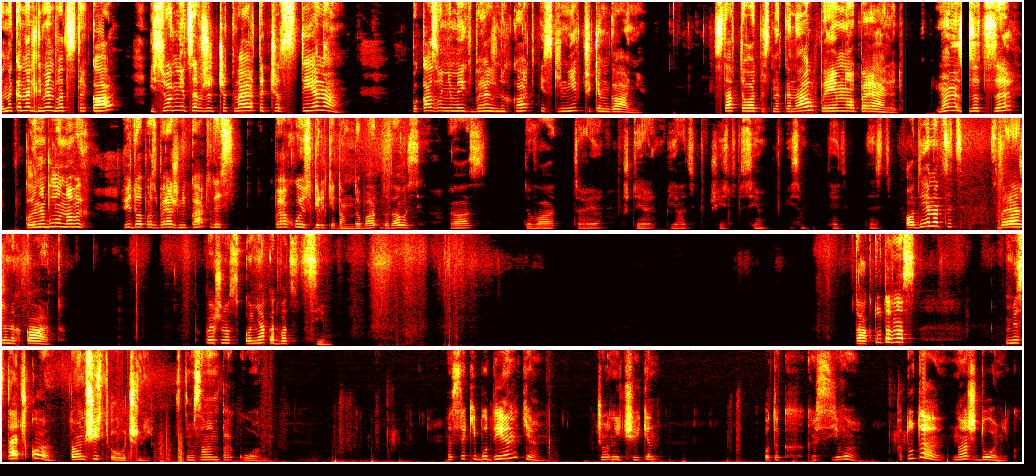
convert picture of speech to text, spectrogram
Ви на каналі Дем'ян 23К. І сьогодні це вже четверта частина показування моїх збережених карт і скінів в Чікенгані. Ставте лайк на канал, приємного перегляду. У мене за це, коли не було нових відео про збережені карти, десь порахую, скільки там додалося. Раз, два, три, чотири, п'ять, шість, сім, вісім, дев'ять, десять. Одинадцять збережених карт. По-перше, у нас коняка 27. Так, тут у нас містечко, то он 6 улучшений. З тим самим паркуром. У нас такі будинки. Чорний чикен. Отак красиво. А тут а, наш домик.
